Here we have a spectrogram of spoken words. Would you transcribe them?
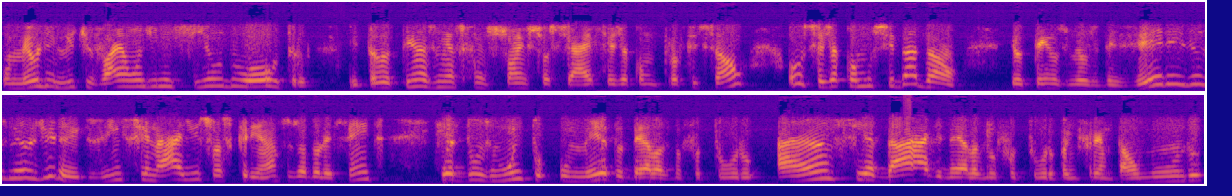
o meu limite vai onde inicia o do outro. Então eu tenho as minhas funções sociais, seja como profissão ou seja como cidadão. Eu tenho os meus deveres e os meus direitos. E ensinar isso às crianças e adolescentes reduz muito o medo delas no futuro, a ansiedade delas no futuro para enfrentar o mundo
